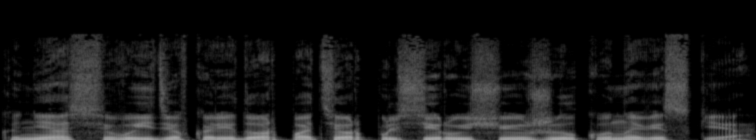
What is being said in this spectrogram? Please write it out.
Князь, выйдя в коридор, потер пульсирующую жилку на виске.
